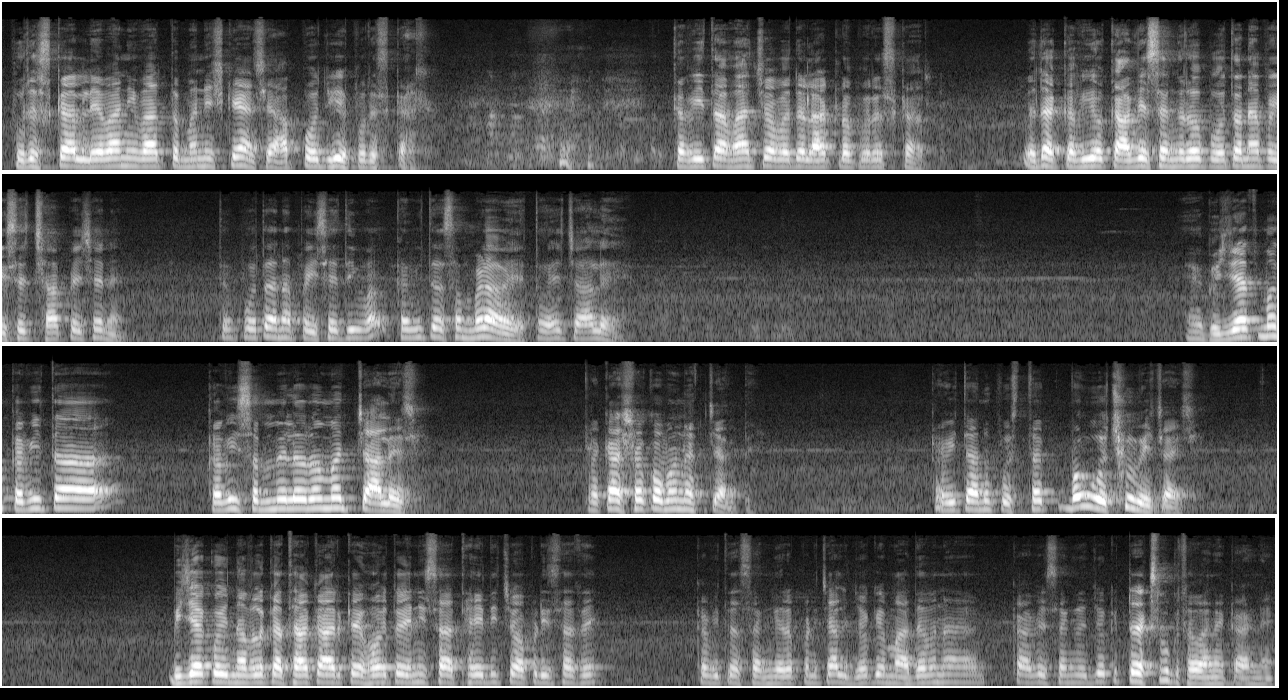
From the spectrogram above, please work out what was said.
પુરસ્કાર લેવાની વાત તો મનીષ ક્યાં છે? આપવો જોઈએ પુરસ્કાર. કવિતા વાંચવા બદલ આટલો પુરસ્કાર. બધા કવિઓ કાવ્ય સંગ્રહ પોતાના પૈસે જ છાપે છે ને? તો પોતાના પૈસેથી કવિતા સંભળાવે, તો એ ચાલે. ગુજરાતમાં કવિતા, કવિ સંમેલનોમાં જ ચાલે છે. પ્રકાશકોમાં નથી ચાલતી. કવિતાનું પુસ્તક બહુ ઓછું વેચાય છે. બીજા કોઈ નવલકથાકાર કે હોય તો એની સાથે, એની ચોપડી સાથે કવિતા સંગ્રહ પણ ચાલે. જોકે માધવના કાવ્ય સંગ્રહ જો કે ટેક્સ્ટબુક થવાને કારણે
